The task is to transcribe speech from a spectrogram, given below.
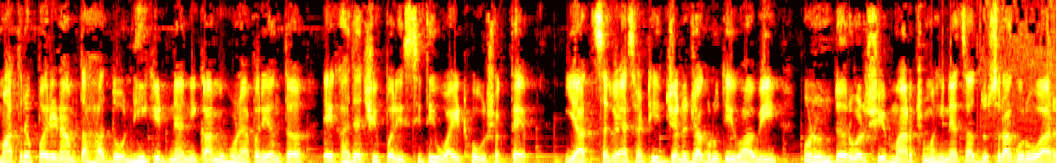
मात्र परिणामतः दोन्ही किडन्या निकामी होण्यापर्यंत एखाद्याची परिस्थिती वाईट होऊ शकते. यात सगळ्यासाठी जनजागृती व्हावी म्हणून दरवर्षी मार्च महिन्याचा दुसरा गुरुवार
